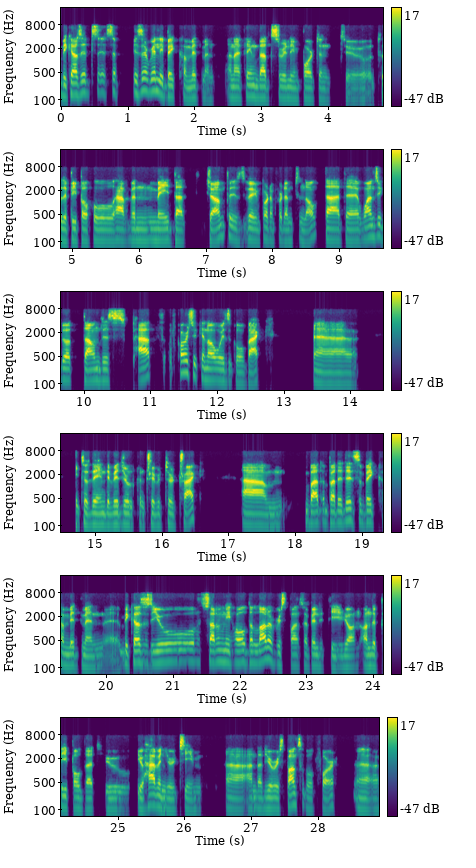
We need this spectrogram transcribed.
because it's it's a it's a really big commitment, and I think that's really important to to the people who haven't made that jump. Is very important for them to know that uh, once you go down this path, of course, you can always go back uh, into the individual contributor track. Um, but but it is a big commitment uh, because you suddenly hold a lot of responsibility on, on the people that you you have in your team uh, and that you're responsible for uh,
